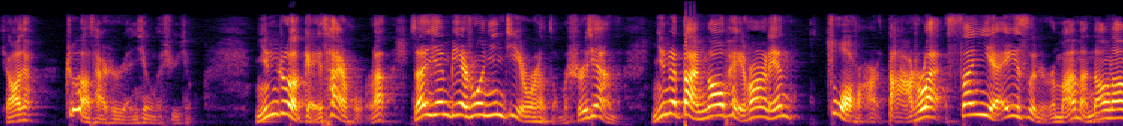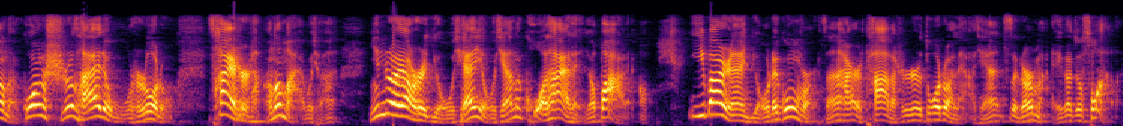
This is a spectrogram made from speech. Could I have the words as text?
瞧瞧，这才是人性的需求。您这给菜谱的，咱先别说您技术上怎么实现的，您这蛋糕配方连做法打出来，三页 A4 纸满满当当的，光食材就五十多种，菜市场都买不全。您这要是有钱有闲的阔太太也就罢了，一般人有这功夫，咱还是踏踏实实多赚俩钱，自个儿买一个就算了。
